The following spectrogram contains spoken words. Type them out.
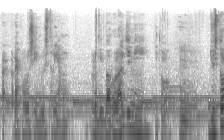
re- revolusi industri yang lebih baru lagi nih gitu loh Hmm. justru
